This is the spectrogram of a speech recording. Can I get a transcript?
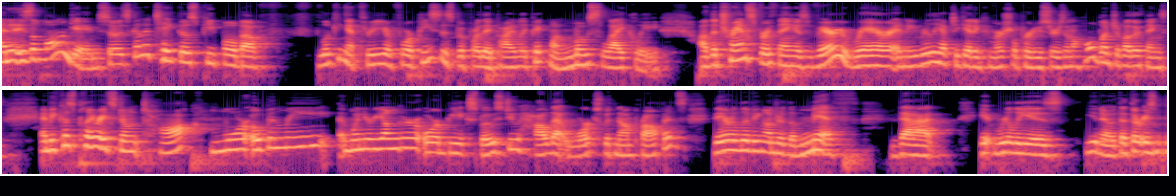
and it is a long game. So it's going to take those people about looking at three or four pieces before they finally pick one, most likely. Uh, the transfer thing is very rare, and you really have to get in commercial producers and a whole bunch of other things. And because playwrights don't talk more openly when you're younger or be exposed to how that works with nonprofits, they're living under the myth that it really is you know that there is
